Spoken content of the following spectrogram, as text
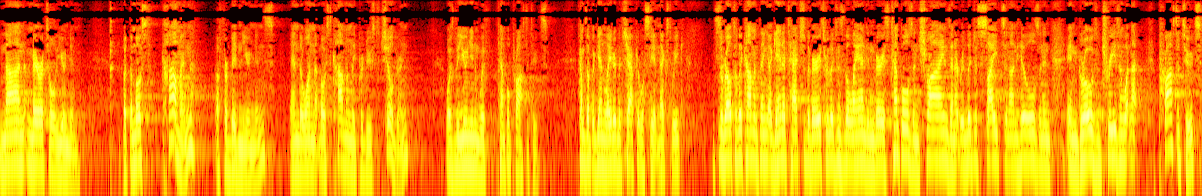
non marital union. But the most common of forbidden unions, and the one that most commonly produced children, was the union with temple prostitutes. Comes up again later in the chapter. We'll see it next week. This is a relatively common thing, again attached to the various religions of the land in various temples and shrines and at religious sites and on hills and in, in groves of trees and whatnot prostitutes,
